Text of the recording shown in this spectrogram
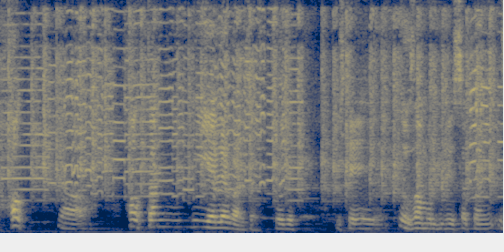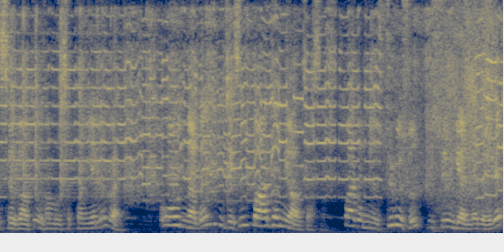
Halk ya, halktan bir yerler var. Böyle işte e, ıhlamur gibi satılan, ısırgan, ıhlamur satılan yerler var. Onlardan gideceksiniz, badem yağı alacaksınız. Badem yağı sürüyorsunuz, bir süngerle böyle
